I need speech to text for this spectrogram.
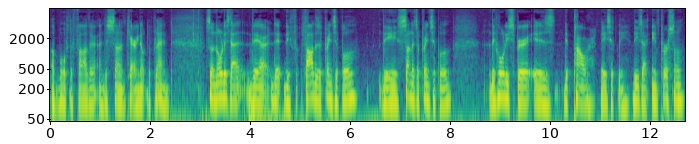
of both the Father and the Son carrying out the plan. So notice that they are, the, the Father is a principle, the Son is a principle, the Holy Spirit is the power, basically. These are impersonal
